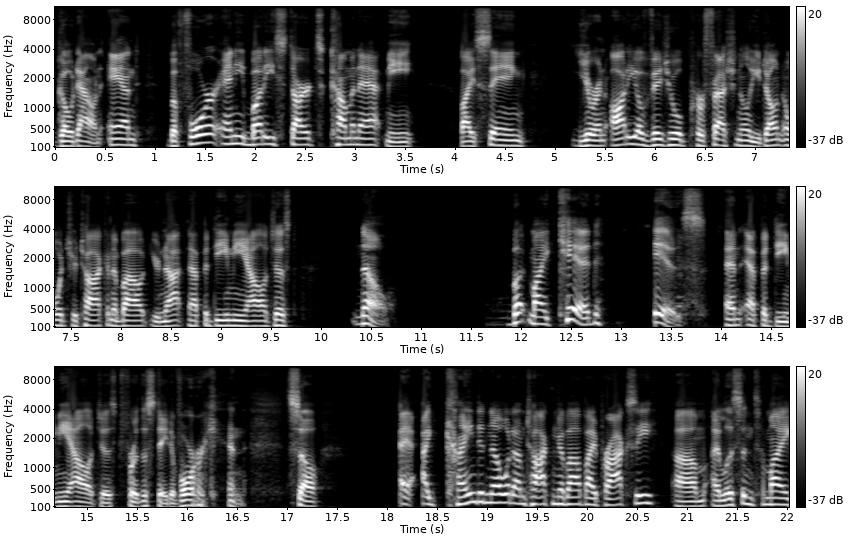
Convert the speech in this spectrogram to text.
go down. And before anybody starts coming at me by saying you're an audiovisual professional, you don't know what you're talking about, you're not an epidemiologist, no. But my kid is an epidemiologist for the state of Oregon. So I, I kind of know what I'm talking about by proxy. Um, I listen to my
